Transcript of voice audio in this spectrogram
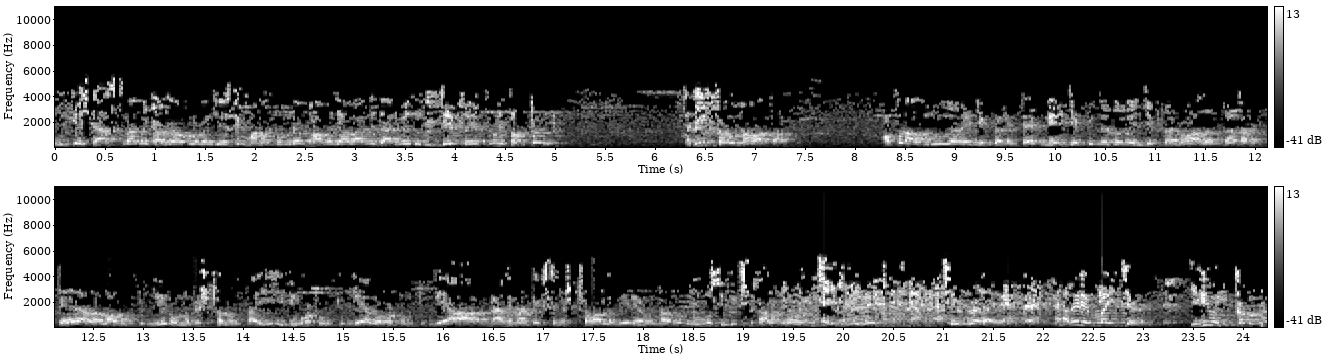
ఊరికే శాస్త్రాన్ని కలగాపులగం చేసి మనకుండే భావజాలాన్ని దాని మీద రుద్దే ప్రయత్నం తప్పది. అది ఇక్కడ ఉన్న వాతావరణం. అప్పుడు ఆ గురువు గారు ఏం చెప్పారంటే నేను చెప్పింది ఏదో నేను చెప్పాను అదంతా కరెక్టే అది అలా ఉంటుంది రెండు నిష్టలు ఉంటాయి ఇది ఒకటి ఉంటుంది అదొకటి ఉంటుంది ఆ మ్యాథమెటిక్స్ నిష్ట వాళ్ళు వేరే ఉన్నారు నువ్వు సివిక్స్ కాలం చెప్పాడు ఆయన. అదే రిప్లై ఇచ్చాడు. ఇది ఇక్కడ ఉన్న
